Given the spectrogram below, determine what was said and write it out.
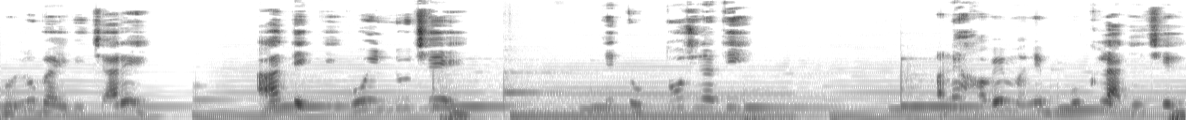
ગોલુભાઈ વિચારે, આ તે કેવું ઈંડું છે? તે તૂટતું જ નથી. અને હવે મને ભૂખ લાગી છે.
